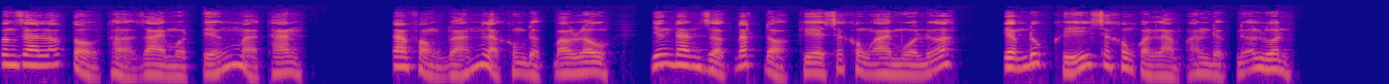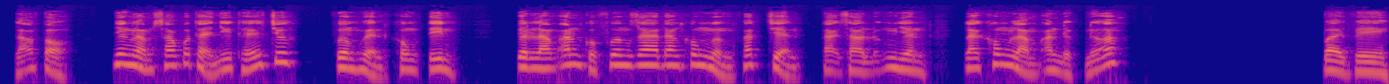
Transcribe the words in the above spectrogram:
Phương gia lão tổ thở dài một tiếng mà than. Ta phỏng đoán là không được bao lâu, những đan dược đắt đỏ kia sẽ không ai mua nữa. Tiệm đúc khí sẽ không còn làm ăn được nữa luôn. Lão tổ, nhưng làm sao có thể như thế chứ? Phương huyền không tin. Chuyện làm ăn của Phương gia đang không ngừng phát triển, tại sao lưỡng nhiên lại không làm ăn được nữa? Bởi vì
